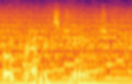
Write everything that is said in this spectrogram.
Program Exchange.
